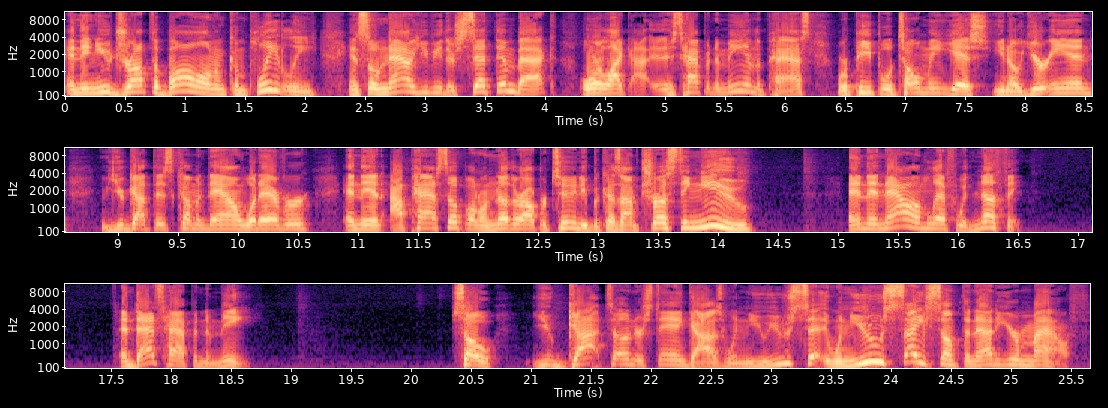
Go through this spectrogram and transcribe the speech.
and then you drop the ball on them completely. And so now you've either set them back, or like it's happened to me in the past where people told me, yes, you know, you're in, you got this coming down, whatever. And then I pass up on another opportunity because I'm trusting you. And then now I'm left with nothing. And that's happened to me. So you got to understand, guys, when you, you say when you say something out of your mouth,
